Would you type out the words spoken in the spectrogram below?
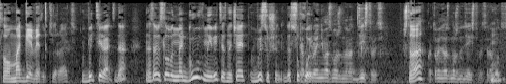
слово магевет. Вытирать. Вытирать, да? На самом деле слово нагув на иврите означает высушенный, да, сухой. Которое невозможно действовать. Что? Которое невозможно действовать, работать.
